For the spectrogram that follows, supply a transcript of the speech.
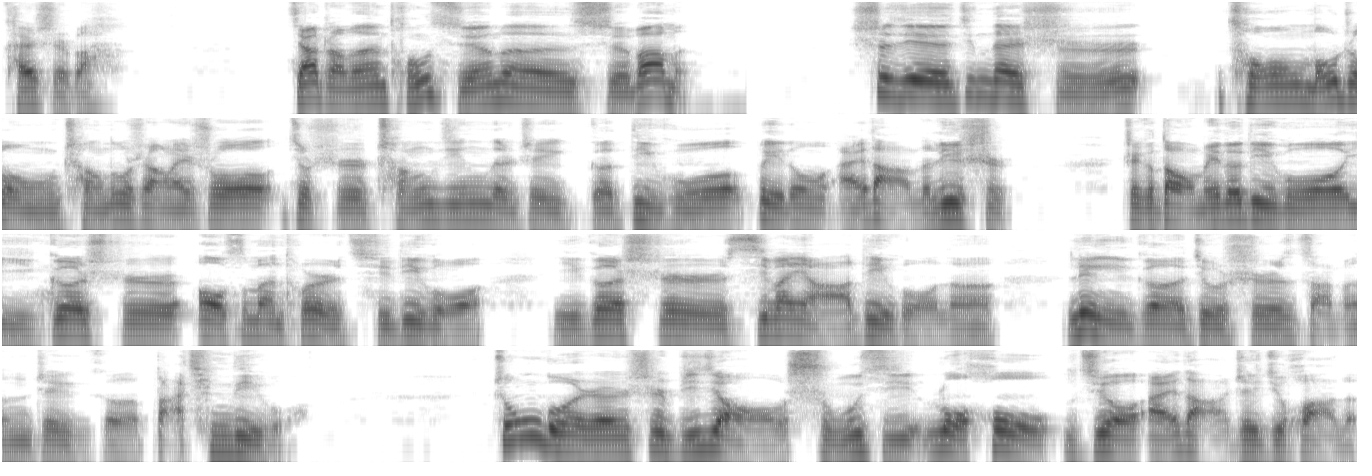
开始吧，家长们、同学们、学霸们，世界近代史从某种程度上来说，就是曾经的这个帝国被动挨打的历史。这个倒霉的帝国，一个是奥斯曼土耳其帝国，一个是西班牙帝国呢，另一个就是咱们这个大清帝国。中国人是比较熟悉“落后就要挨打”这句话的，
